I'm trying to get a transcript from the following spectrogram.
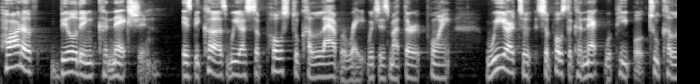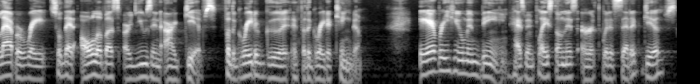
Part of building connection is because we are supposed to collaborate which is my third point. We are to, supposed to connect with people to collaborate so that all of us are using our gifts for the greater good and for the greater kingdom Every human being has been placed on this earth with a set of gifts,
